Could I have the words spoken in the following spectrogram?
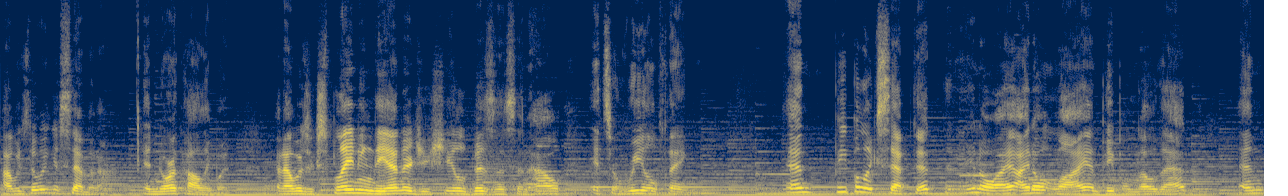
I was doing a seminar in North Hollywood, and I was explaining the energy shield business and how it's a real thing. And people accept it. You know, I, I don't lie, and people know that. And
